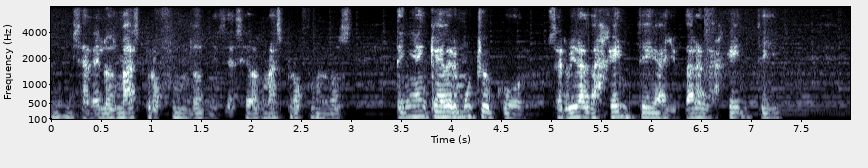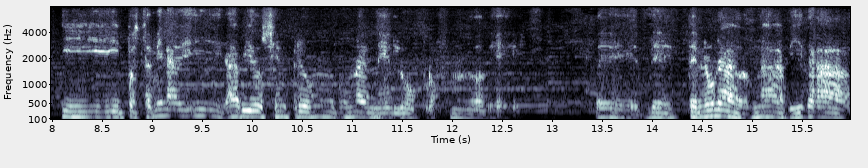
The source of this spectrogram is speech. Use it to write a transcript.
mis anhelos más profundos, mis deseos más profundos, tenían que ver mucho con servir a la gente, ayudar a la gente. Y pues también ha, habido siempre un, anhelo profundo de, de, tener una, vida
